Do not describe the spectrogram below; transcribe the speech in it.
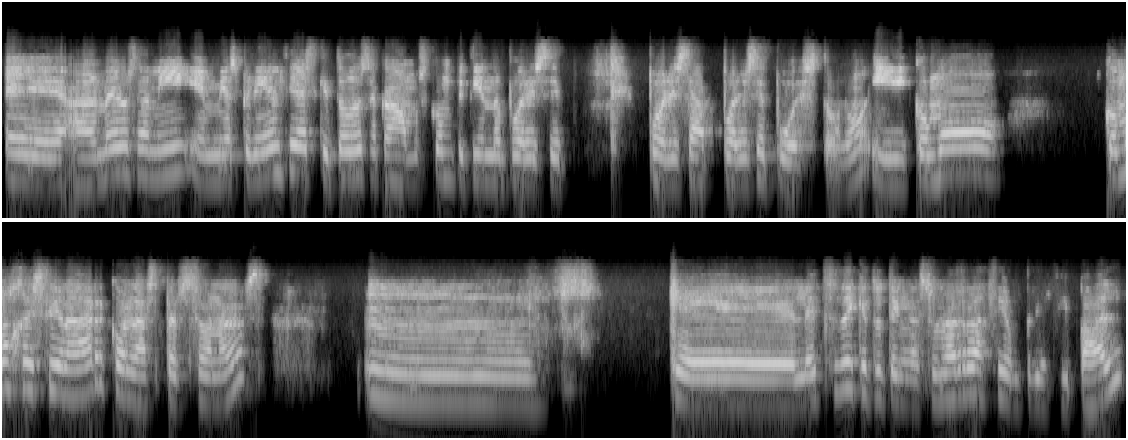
eh, al menos a mí, en mi experiencia, es que todos acabamos compitiendo por ese, por esa, por ese puesto, ¿no? Y cómo, cómo gestionar con las personas. Mm, que el hecho de que tú tengas una relación principal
